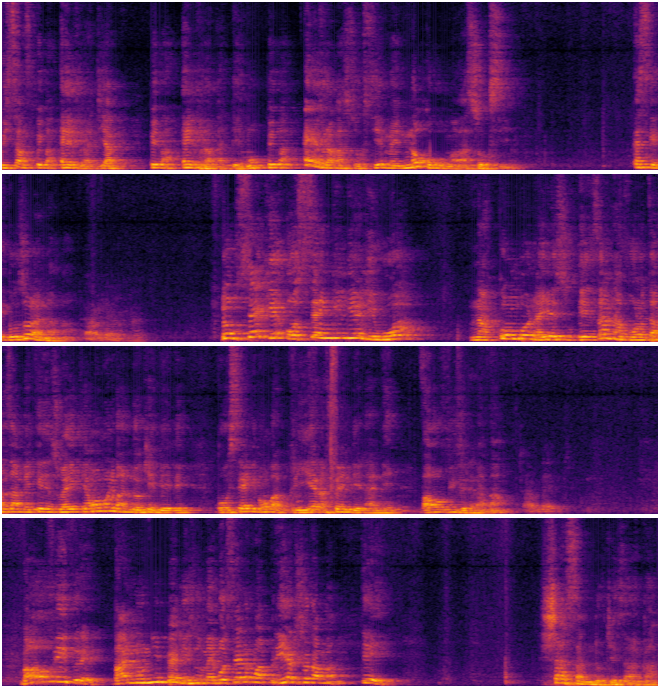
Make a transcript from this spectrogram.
puissance peut être œuvre à diable, peut être œuvre à démon, peut être œuvre à sorcier, mais non comme à sorcier. Est-ce que vous avez nama? Donc c'est que au singulier liwa na kombo na Yesu eza na volonté nzambe te ezwa ete yango moni bandoki ebele bosali bango baprière fin de l'année. Baovivre na bango. Baovivre banuni mpe lizu mais bosali bango baprière sokama te chasse ya ndoki ezalaka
